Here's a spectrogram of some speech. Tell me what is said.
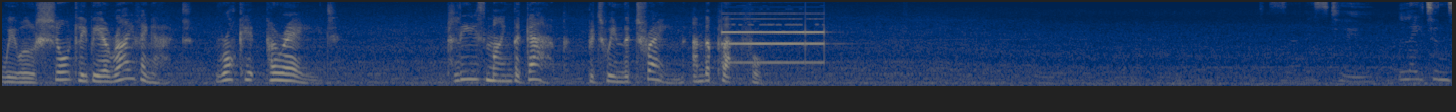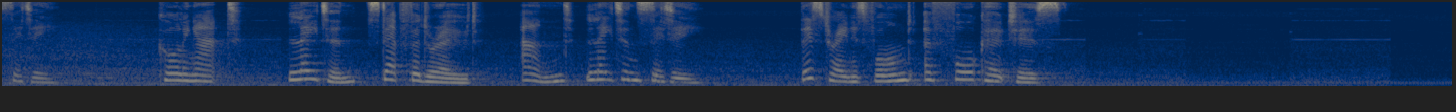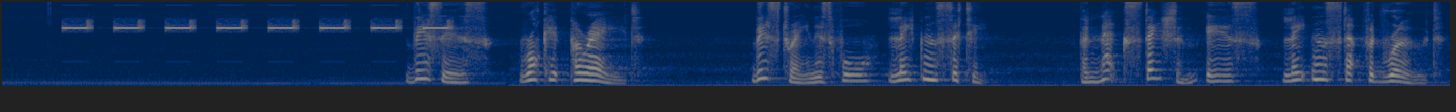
We will shortly be arriving at Rocket Parade. Please mind the gap between the train and the platform. Service to Leighton City. Calling at Leighton Stepford Road and Leighton City. This train is formed of four coaches. This is Rocket Parade. This train is for Leighton City. The next station is Leighton Stepford Road.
